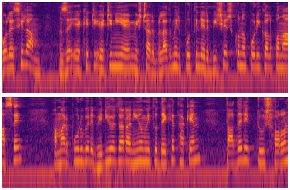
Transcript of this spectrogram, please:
বলেছিলাম যে এটি এটি নিয়ে মিস্টার ভ্লাদিমির পুতিনের বিশেষ কোনো পরিকল্পনা আছে? আমার পূর্বের ভিডিও যারা নিয়মিত দেখে থাকেন, তাদের একটু স্মরণ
